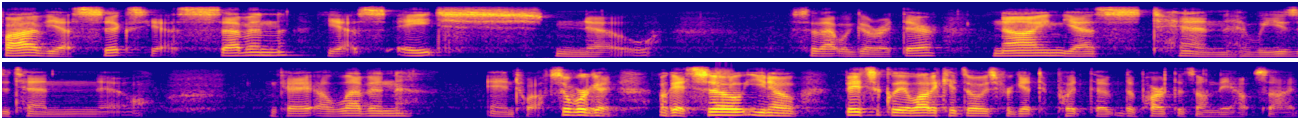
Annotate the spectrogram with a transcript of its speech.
Five, yes. Six, yes. Seven, yes. Eight, no. So that would go right there. Nine, yes. Ten. Have we used a ten? No. Okay, eleven and twelve. So we're good. Okay, so you know, basically a lot of kids always forget to put the, the part that's on the outside.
